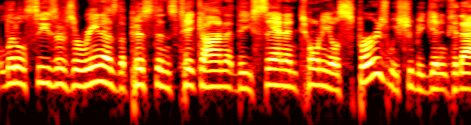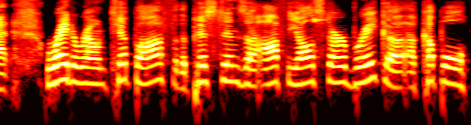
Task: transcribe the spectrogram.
Little Caesars Arena as the Pistons take on the San Antonio Spurs. We should be getting to that right around tip off. The Pistons uh, off the All Star break, uh, a couple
